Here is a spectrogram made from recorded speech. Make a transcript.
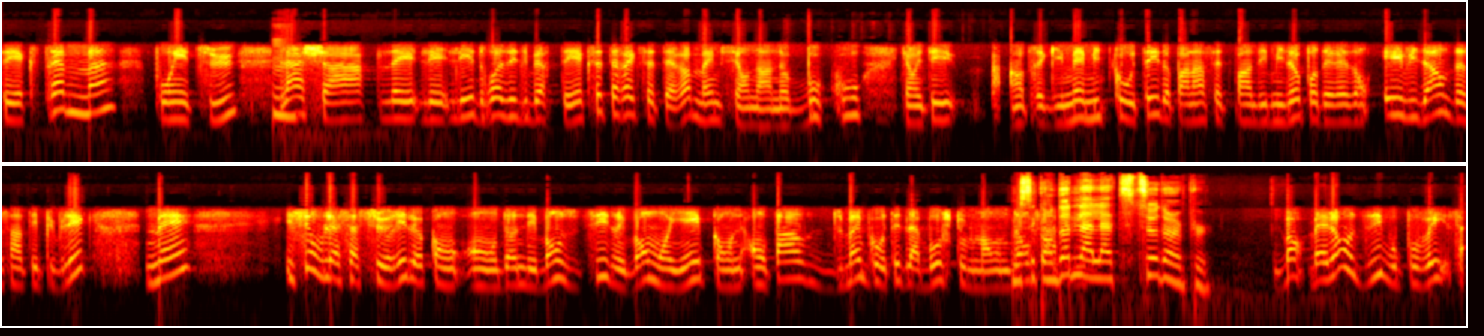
c'est extrêmement pointu, hmm. la charte, les, les, les, droits et libertés, etc., etc., même si on en a beaucoup qui ont été entre guillemets mis de côté pendant cette pandémie-là pour des raisons évidentes de santé publique, mais Ici, on voulait s'assurer qu'on donne les bons outils, les bons moyens, qu'on on parle du même côté de la bouche tout le monde. C'est qu'on donne la latitude un peu. Bon, ben là, on dit, vous pouvez, ça,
